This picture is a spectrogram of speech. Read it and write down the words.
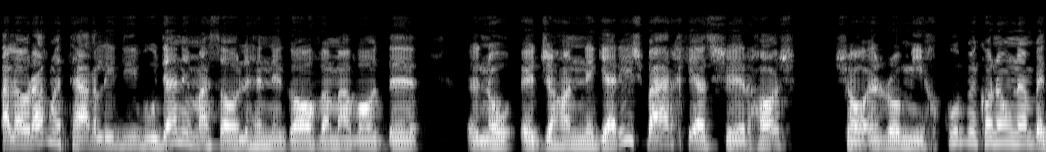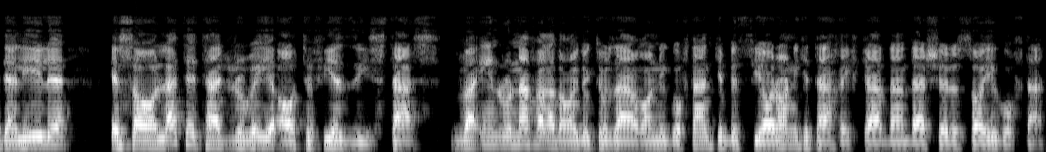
علا رقم تقلیدی بودن مساله نگاه و مواد نوع جهان نگریش برخی از شعرهاش شاعر رو میخکوب می‌کنه اونم به دلیل اصالت تجربه عاطفی زیسته است. و این رو نه فقط آقای دکتر زرقانی گفتند که بسیارانی که تحقیق کردند در شعر سایه گفتند.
